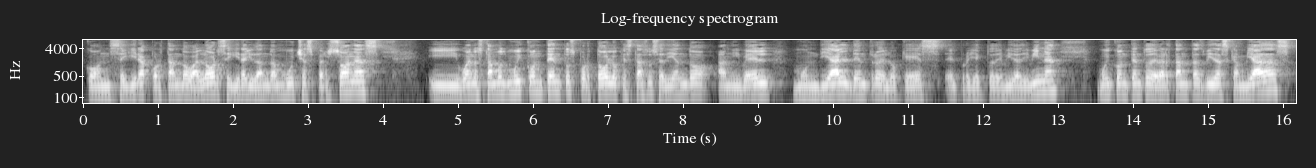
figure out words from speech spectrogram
con seguir aportando valor, seguir ayudando a muchas personas. Y bueno, estamos muy contentos por todo lo que está sucediendo a nivel mundial dentro de lo que es el proyecto de vida divina muy contento de ver tantas vidas cambiadas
